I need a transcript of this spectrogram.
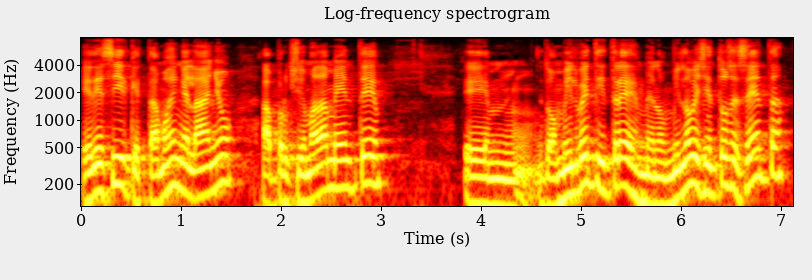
Es decir, que estamos en el año aproximadamente 2023 em, menos 1960,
